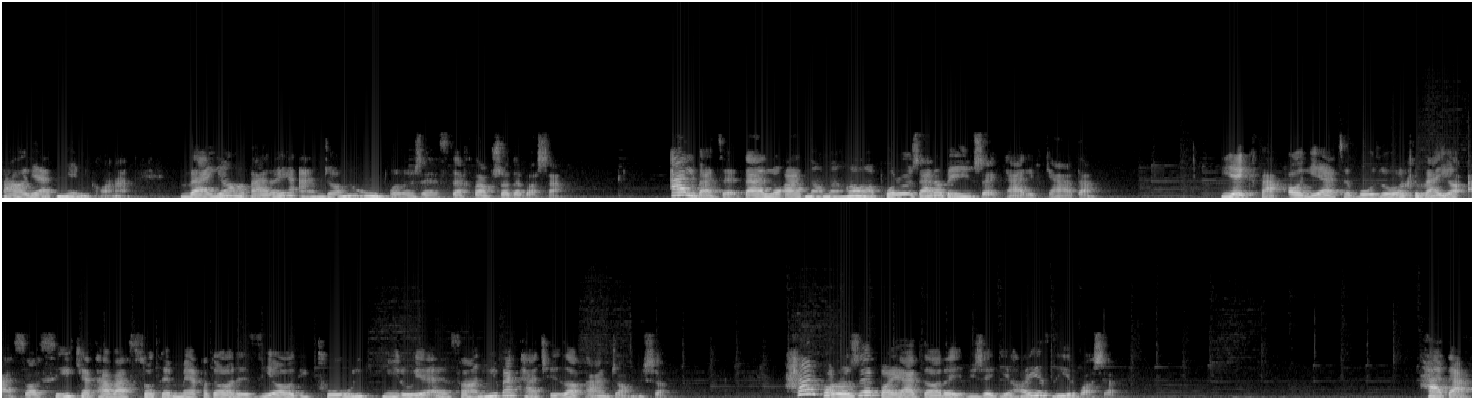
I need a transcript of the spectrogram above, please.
فعالیت نمی‌کنن و یا برای انجام اون پروژه استخدام شده باشن. البته در لغتنامه ها پروژه را به این شکل تعریف کردن. یک فعالیت بزرگ و یا اساسی که توسط مقدار زیادی پول، نیروی انسانی و تجهیزات انجام میشه. هر پروژه باید دارای ویژگی های زیر باشه. هدف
